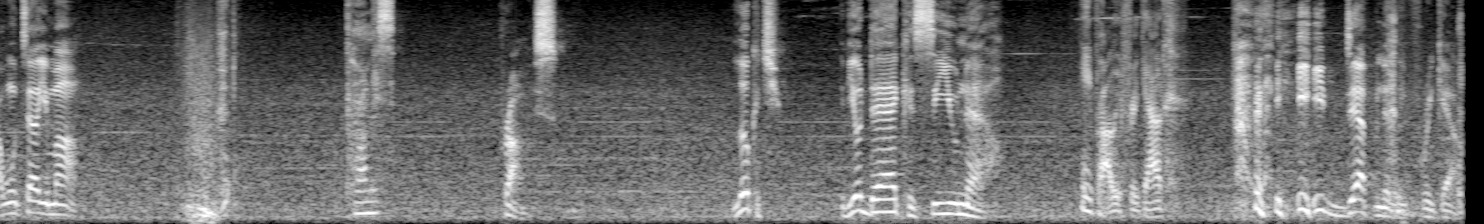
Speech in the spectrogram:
I won't tell your mom. Promise? Promise. Look at you. If your dad could see you now, He'd probably freak out. he'd definitely freak out.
